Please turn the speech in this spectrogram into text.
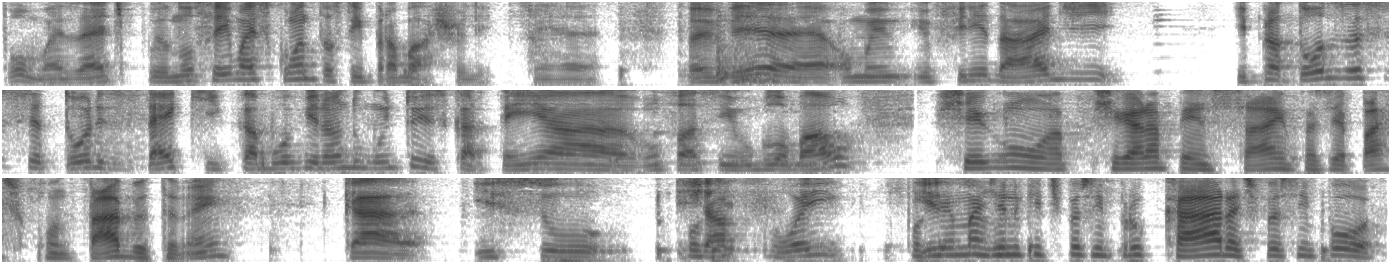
Pô, mas é tipo, eu não sei mais quantas tem pra baixo ali. assim, é. Você vai ver, é uma infinidade. E pra todos esses setores, tech acabou virando muito isso, cara. Tem a, vamos falar assim, o global. Chegam a, chegaram a pensar em fazer a parte contábil também? Cara, isso já Porque- foi. Porque isso- eu imagino que, tipo assim, pro cara, tipo assim, pô,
